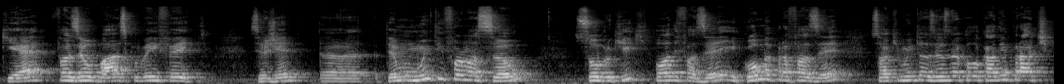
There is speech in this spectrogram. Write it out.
que é fazer o básico bem feito. Se a gente uh, temos muita informação sobre o que, que pode fazer e como é para fazer, só que muitas vezes não é colocado em prática.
